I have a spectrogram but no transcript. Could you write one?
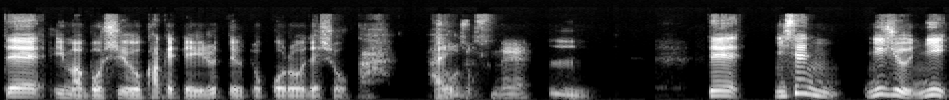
て、今募集をかけているというところでしょうか。はい。そうですね。うん。で、2022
